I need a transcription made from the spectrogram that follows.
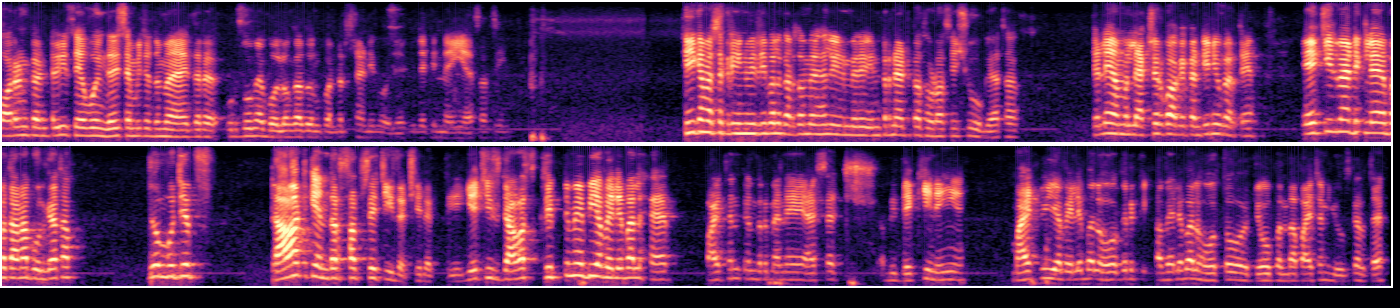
फॉरेन कंट्रीज़ है, वो इंग्लिश समझते तो मैं इधर उर्दू में बोलूँगा तो उनको अंडरस्टैंडिंग हो जाएगी, लेकिन नहीं, ऐसा सीन ठीक है, मैं स्क्रीन विजिबल करता हूँ, मेरे मेरे इंटरनेट का थोड़ा सा इशू हो गया था। चले हम लेक्चर को आगे कंटिन्यू करते हैं। एक चीज़ मैं डिक्लेयर बताना भूल गया था, जो मुझे डार्ट के अंदर सबसे चीज़ अच्छी लगती है, ये चीज़ जावास्क्रिप्ट में भी अवेलेबल है पाइथन के अंदर मैंने ऐसा अभी देखी नहीं है। माइट भी अवेलेबल हो, अगर अवेलेबल हो तो जो बंदा पाइथन यूज़ करता है,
